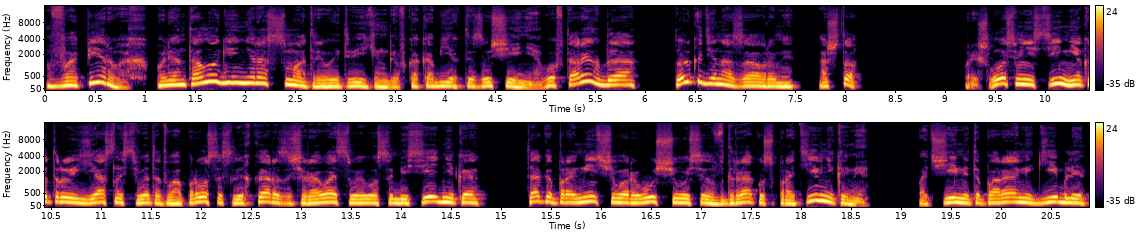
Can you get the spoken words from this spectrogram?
Во-первых, палеонтология не рассматривает викингов как объект изучения. Во-вторых, да, только динозаврами. А что? Пришлось внести некоторую ясность в этот вопрос и слегка разочаровать своего собеседника так и опрометчиво рвущегося в драку с противниками, под чьими топорами гибли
